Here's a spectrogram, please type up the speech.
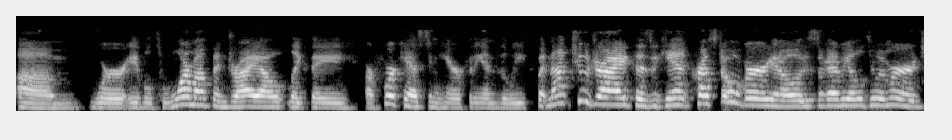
um, we're able to warm up and dry out like they are forecasting here for the end of the week, but not too dry because we can't crust over. You know, we still got to be able to emerge.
